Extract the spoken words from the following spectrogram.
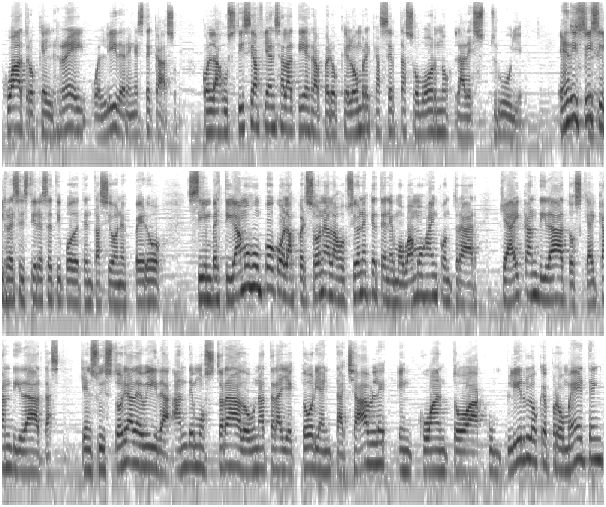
4, que el rey o el líder en este caso, con la justicia afianza la tierra, pero que el hombre que acepta soborno la destruye. Es difícil resistir ese tipo de tentaciones, pero si investigamos un poco las personas, las opciones que tenemos, vamos a encontrar que hay candidatos, que hay candidatas que en su historia de vida han demostrado una trayectoria intachable en cuanto a cumplir lo que prometen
